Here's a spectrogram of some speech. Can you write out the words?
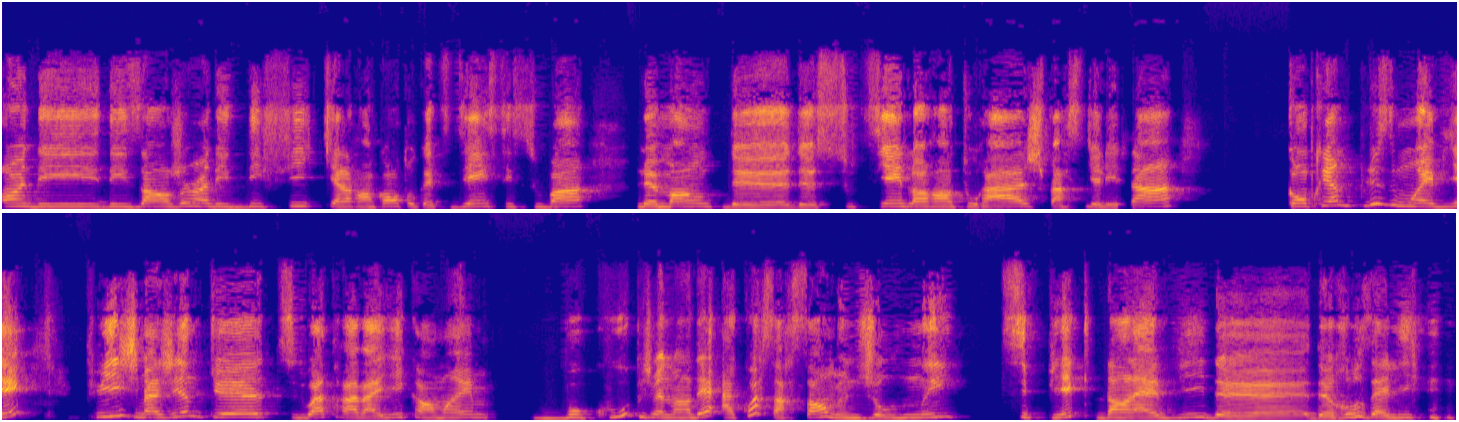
un des, des enjeux, un des défis qu'elles rencontrent au quotidien, c'est souvent le manque de, soutien de leur entourage parce que les gens comprennent plus ou moins bien. Puis j'imagine que tu dois travailler quand même beaucoup. Puis je me demandais à quoi ça ressemble une journée typique dans la vie de, Rosalie?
